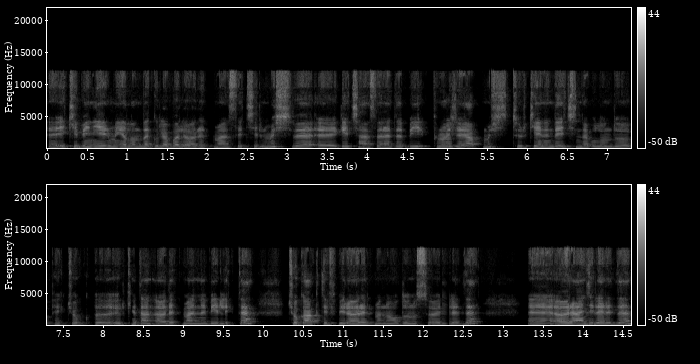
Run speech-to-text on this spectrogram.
Ee, 2020 yılında global öğretmen seçilmiş ve e, geçen sene de bir proje yapmış. Türkiye'nin de içinde bulunduğu pek çok e, ülkeden öğretmenle birlikte çok aktif bir öğretmen olduğunu söyledi. Ee, öğrencileri de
